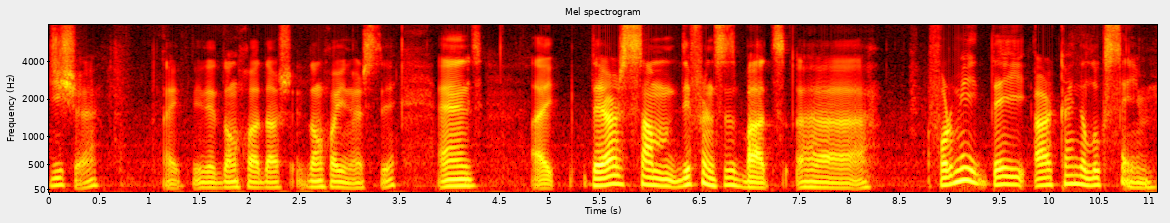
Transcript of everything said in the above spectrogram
Jisha, like in the Donghua Daxue, Donghua University, and like there are some differences, but uh, for me they are kind of look same.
